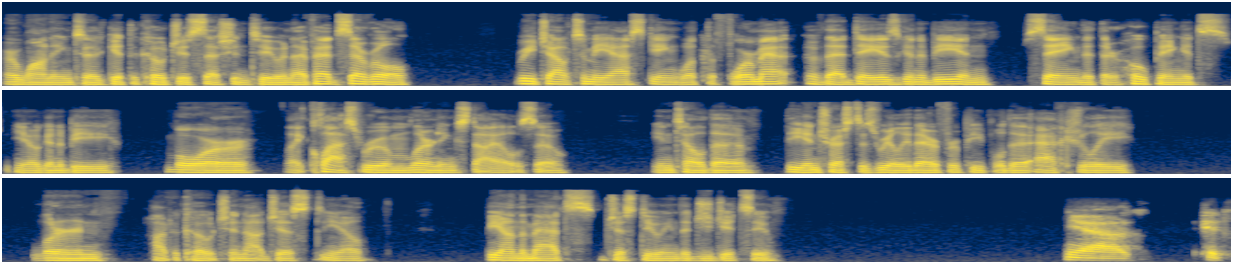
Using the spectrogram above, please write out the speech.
are wanting to get the coaches session too. And I've had several reach out to me asking what the format of that day is going to be and saying that they're hoping it's, you know, going to be more like classroom learning style. So you can tell the the interest is really there for people to actually learn how to coach and not just you know be on the mats just doing the jujitsu. Yeah, it's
